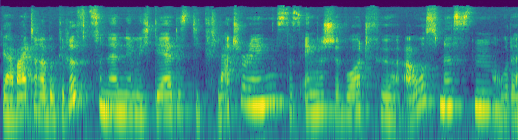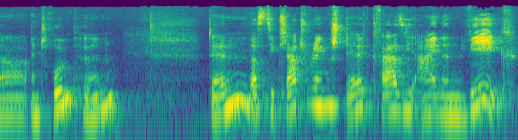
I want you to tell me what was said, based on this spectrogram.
ja, weiterer Begriff zu nennen, nämlich der des Declutterings, das englische Wort für ausmisten oder entrümpeln. Denn das Decluttering stellt quasi einen Weg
